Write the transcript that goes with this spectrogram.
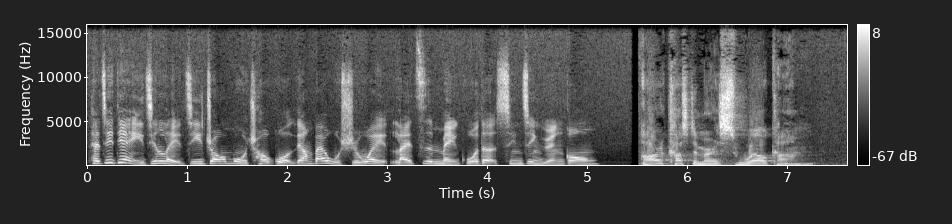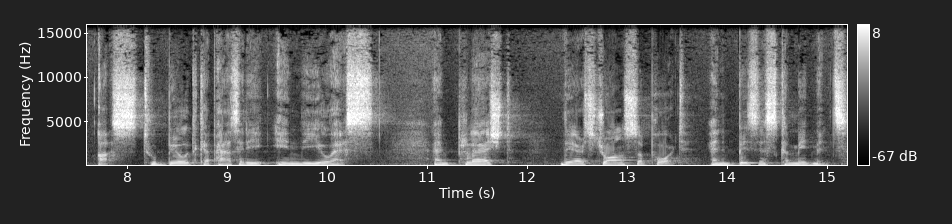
台积电已经累积招募超过两百五十位来自美国的新进员工。Our customers welcome us to build capacity in the U.S. and pledged their strong support and business commitments.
